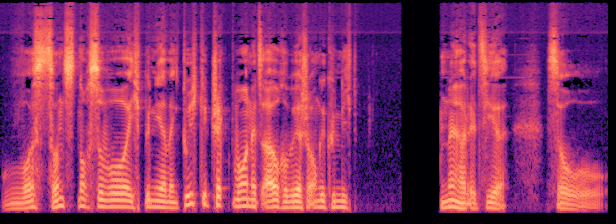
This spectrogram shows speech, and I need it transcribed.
Was sonst noch so war, ich bin ja ein wenig durchgecheckt worden jetzt auch, habe ja schon angekündigt. Ne, hat jetzt hier so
